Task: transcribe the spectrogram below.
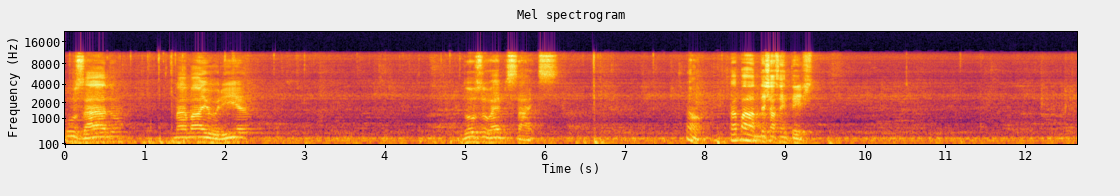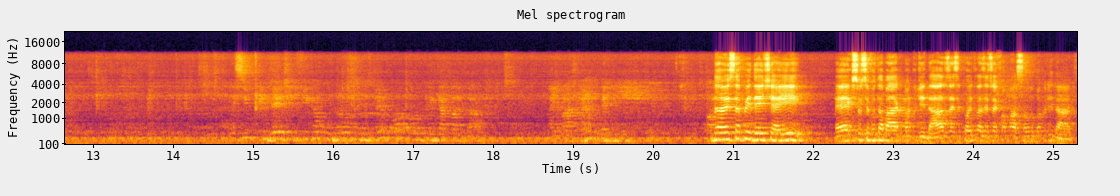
Usado na maioria dos websites. Não, dá para deixar sem texto. Esse update fica mudando no tempo ou tem que atualizar? Aí embaixo mesmo? Não, esse update aí é que se você for trabalhar com banco de dados, aí você pode trazer essa informação do banco de dados.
